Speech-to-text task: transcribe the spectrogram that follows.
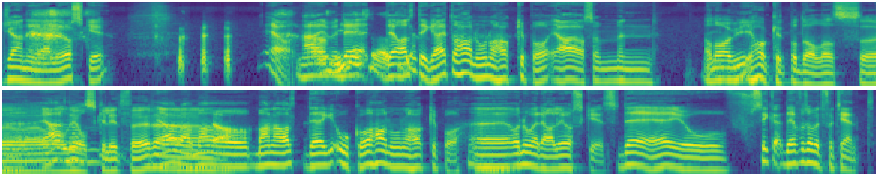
Gianni Alioski. Ja, nei, men det, det er alltid greit å ha noen å hakke på. Ja, altså, men Ja, nå har vi hakket på Dallas uh, Ja, Alioski litt før. Ja da, eh, man, og man har alt, det er ok å ha noen å hakke på. uh, og nå er det Alioski, så det er jo sikkert Det er for så vidt fortjent.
